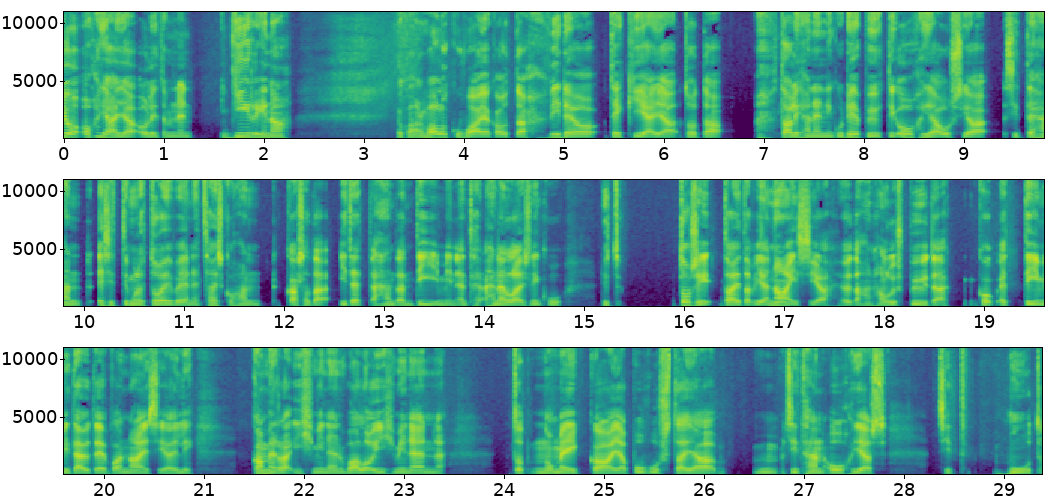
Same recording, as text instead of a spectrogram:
Joo, ohjaaja oli tämmöinen Jirina, joka on valokuvaaja kautta videotekijä ja tota, tämä oli hänen niin debyyttiohjaus ja sitten hän esitti mulle toiveen, että saisikohan kasata itse tähän tämän tiimin. Että hänellä olisi niin kuin nyt tosi taitavia naisia, joita hän haluaisi pyytää, että tiimi täyteen vain naisia. Eli kameraihminen, valoihminen, no meikkaa ja puvusta ja mm, sitten hän ohjas sit muut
